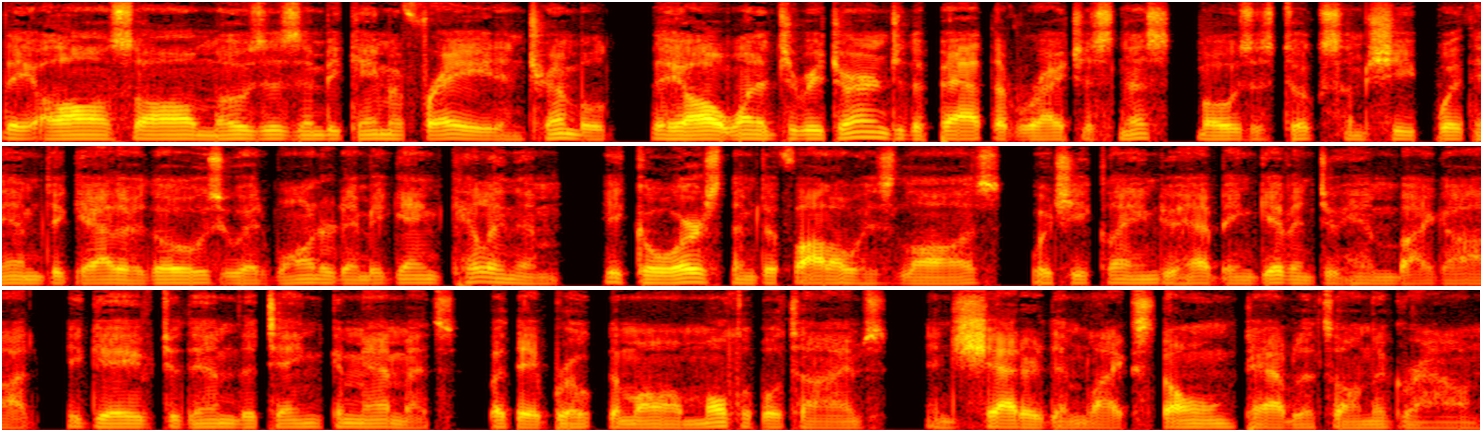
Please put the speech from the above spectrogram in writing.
They all saw Moses and became afraid and trembled. They all wanted to return to the path of righteousness. Moses took some sheep with him to gather those who had wandered and began killing them. He coerced them to follow his laws, which he claimed to have been given to him by God. He gave to them the Ten Commandments, but they broke them all multiple times and shattered them like stone tablets on the ground.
